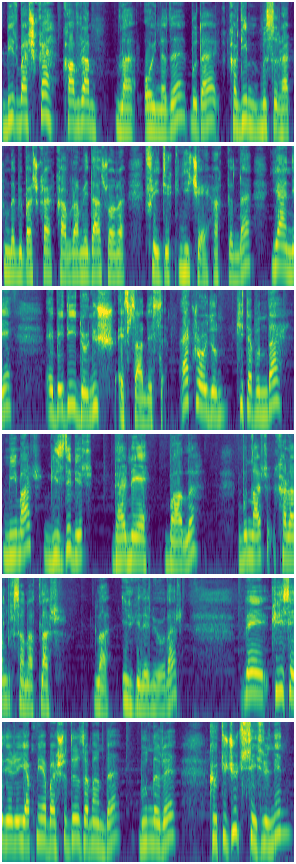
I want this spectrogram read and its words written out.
bir başka kavramla oynadı. Bu da kadim Mısır hakkında bir başka kavram ve daha sonra Friedrich Nietzsche hakkında. Yani ebedi dönüş efsanesi. Ackroyd'un kitabında mimar gizli bir derneğe bağlı. Bunlar karanlık sanatlarla ilgileniyorlar. Ve kiliseleri yapmaya başladığı zaman da bunları kötücül şehrinin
